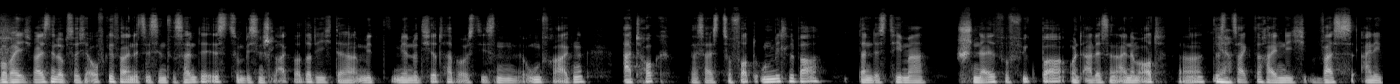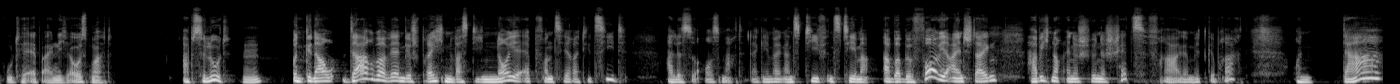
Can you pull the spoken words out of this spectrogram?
Wobei ich weiß nicht, ob es euch aufgefallen ist. Das Interessante ist, so ein bisschen Schlagwörter, die ich da mit mir notiert habe aus diesen Umfragen. Ad hoc, das heißt sofort unmittelbar. Dann das Thema schnell verfügbar und alles an einem Ort. Ja, das ja. zeigt doch eigentlich, was eine gute App eigentlich ausmacht. Absolut. Hm. Und genau darüber werden wir sprechen, was die neue App von Ceratizid alles so ausmacht. Da gehen wir ganz tief ins Thema. Aber bevor wir einsteigen, habe ich noch eine schöne Schätzfrage mitgebracht. Und da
